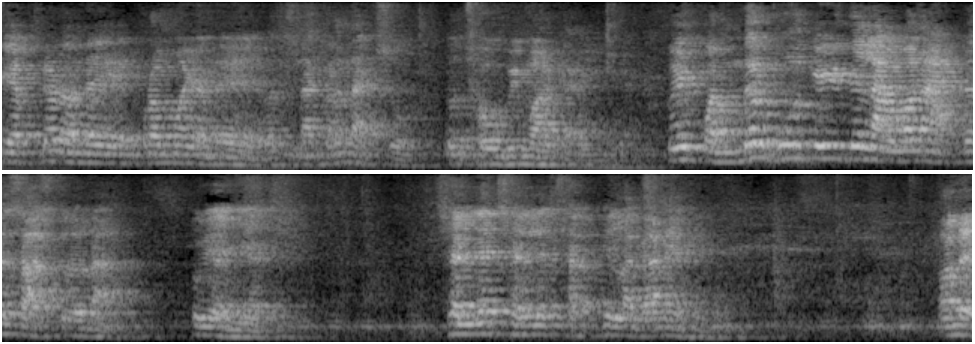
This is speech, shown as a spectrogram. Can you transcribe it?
ચેપ્ટર અને પ્રમેય અને રચના કરી નાખશો, તો છવ્વીસ માર્ક આવી ગયા. તો એ પંદર ગુણ કેવી રીતે લાવવાના આંકડા શાસ્ત્રના? તો એ અહીંયા છે. છેલ્લે છેલ્લે છક્કે લગાને અને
